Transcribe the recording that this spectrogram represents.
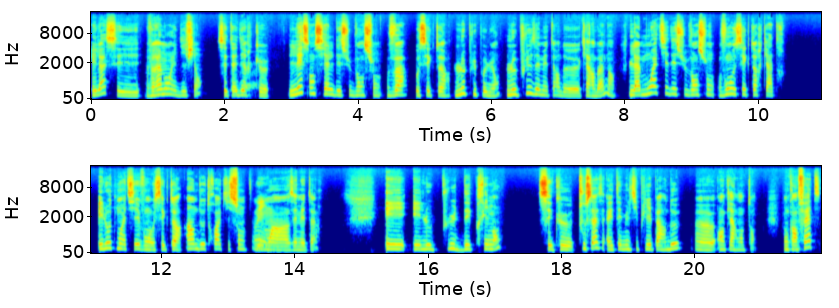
et là, c'est vraiment édifiant, c'est-à-dire que l'essentiel des subventions va au secteur le plus polluant, le plus émetteur de carbone. La moitié des subventions vont au secteur 4 et l'autre moitié vont au secteur 1, 2, 3 qui sont les moins émetteurs. Et, et, le plus déprimant, c'est que tout ça a été multiplié par deux euh, en 40 ans. Donc en fait,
